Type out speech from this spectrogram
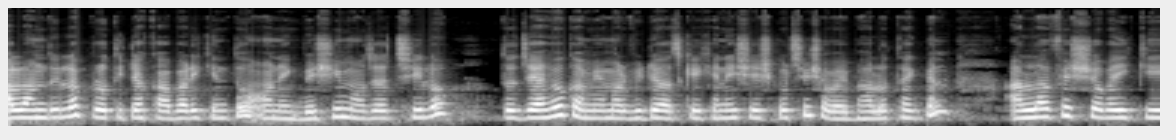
আলহামদুলিল্লাহ প্রতিটা খাবারই কিন্তু অনেক বেশি মজার ছিল। তো যাই হোক, আমি আমার ভিডিও আজকে এখানেই শেষ করছি। সবাই ভালো থাকবেন। আল্লাহ হাফেজ সবাইকে।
